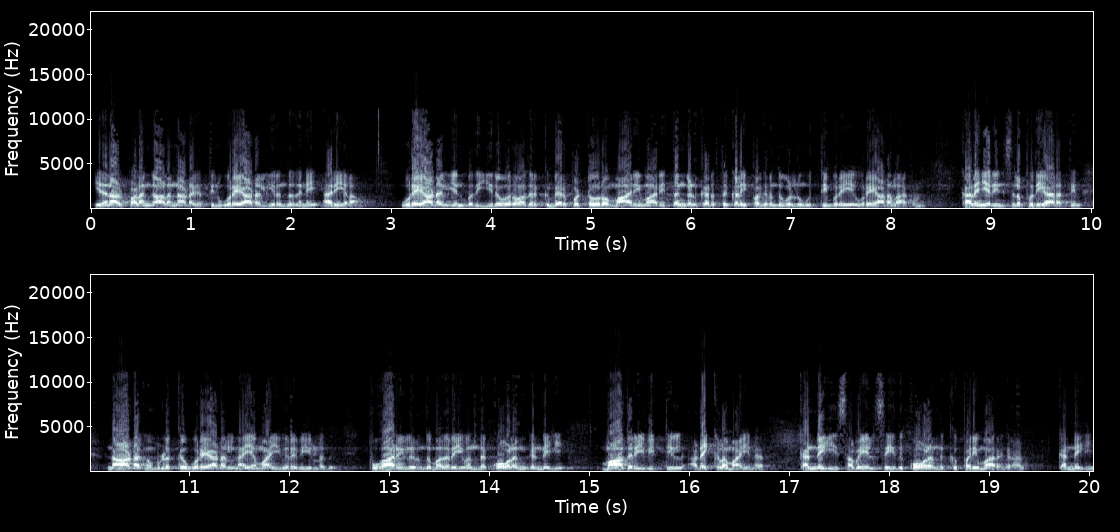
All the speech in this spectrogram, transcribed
இதனால் பழங்கால நாடகத்தில் உரையாடல் இருந்ததனை அறியலாம். உரையாடல் என்பது இருவரோ அதற்கு மேற்பட்டோரோ மாறி மாறி தங்கள் கருத்துக்களை பகிர்ந்து கொள்ளும் உத்திமுறையே உரையாடலாகும். கலைஞரின் சிலப்பதிகாரத்தில் நாடகம் முழுக்க உரையாடல் நயமாய் விரவியுள்ளது. புகாரிலிருந்து மதுரை வந்த கோவலன் கண்ணகி மாதரை வீட்டில் அடைக்கலமாயினர். கண்ணகி சமையல் செய்து கோவலனுக்கு பரிமாறுகிறாள். கண்ணகி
